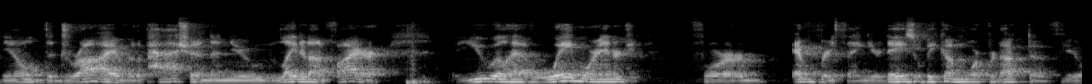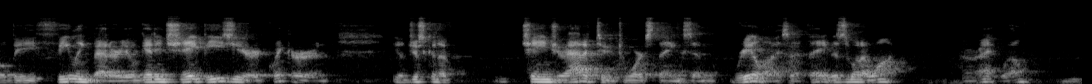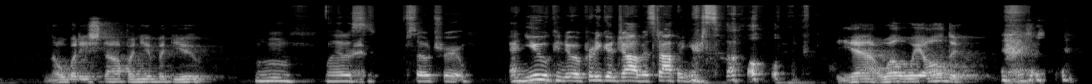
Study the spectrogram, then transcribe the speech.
you know, the drive or the passion and you light it on fire, you will have way more energy for everything. Your days will become more productive. You'll be feeling better. You'll get in shape easier and quicker. And you're just going to change your attitude towards things and realize that, hey, this is what I want. All right. Well, nobody's stopping you but you. Mm, that is so true. And you can do a pretty good job at stopping yourself. Yeah, well, we all do. Right?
